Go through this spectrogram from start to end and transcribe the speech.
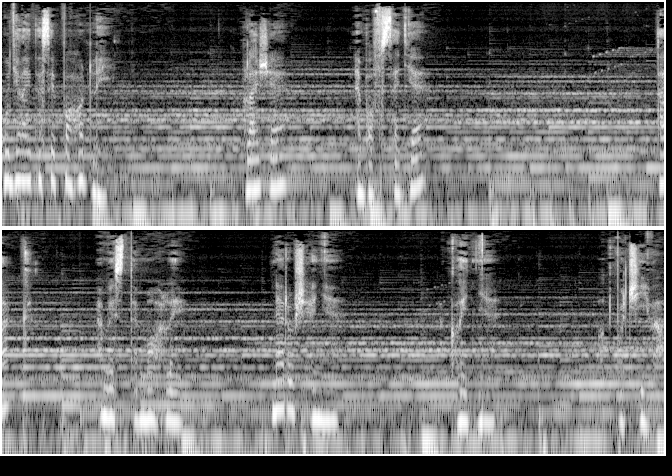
Udělejte si pohodlí v leže nebo v sedě, tak, abyste mohli nerušeně a klidně odpočívat.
